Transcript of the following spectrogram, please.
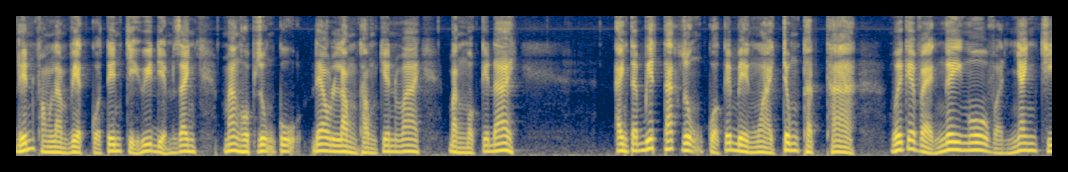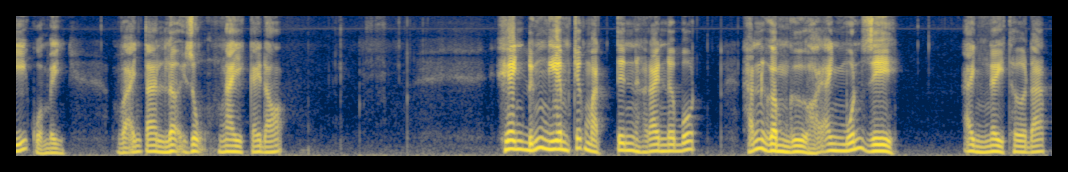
đến phòng làm việc của tên chỉ huy điểm danh mang hộp dụng cụ đeo lòng thòng trên vai bằng một cái đai. Anh ta biết tác dụng của cái bề ngoài trông thật thà với cái vẻ ngây ngô và nhanh trí của mình và anh ta lợi dụng ngay cái đó. Khi anh đứng nghiêm trước mặt tên Rainerbos, hắn gầm gừ hỏi anh muốn gì. Anh ngây thơ đáp.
